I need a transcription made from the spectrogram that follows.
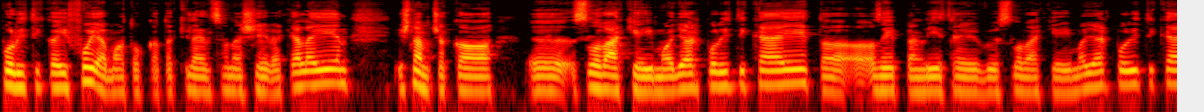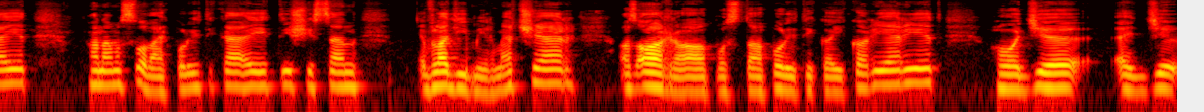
politikai folyamatokat a 90-es évek elején, és nem csak a szlovákiai magyar politikáját, az éppen létrejövő szlovákiai magyar politikáját, hanem a szlovák politikáját is, hiszen Vladimir Mecsár az arra alapozta a politikai karrierjét, hogy egy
